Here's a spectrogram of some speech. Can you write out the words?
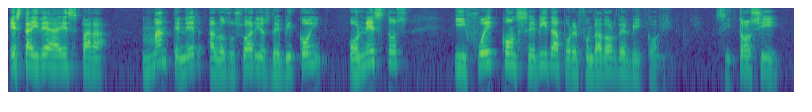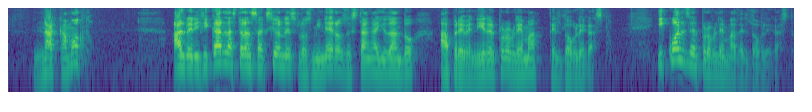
Esta idea es para mantener a los usuarios de Bitcoin honestos y fue concebida por el fundador del Bitcoin, Satoshi Nakamoto. Al verificar las transacciones, los mineros están ayudando a prevenir el problema del doble gasto. ¿Y cuál es el problema del doble gasto?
